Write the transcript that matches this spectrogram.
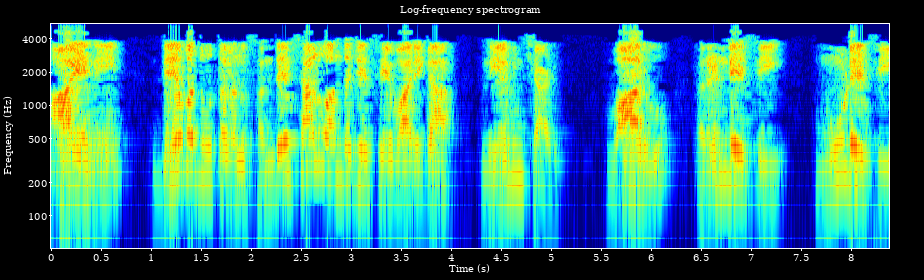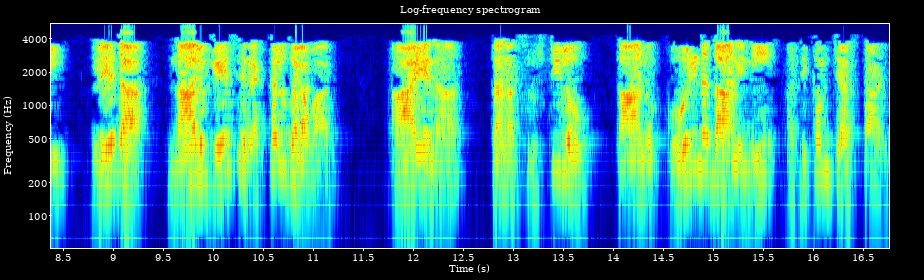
ఆయనే దేవదూతలను సందేశాలు అందజేసేవారిగా నియమించాడు. వారు రెండేసి మూడేసి లేదా నాలుగేసి రెక్కలు గలవారు. ఆయన తన సృష్టిలో తాను కోరిన దానిని అధికం చేస్తాడు.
